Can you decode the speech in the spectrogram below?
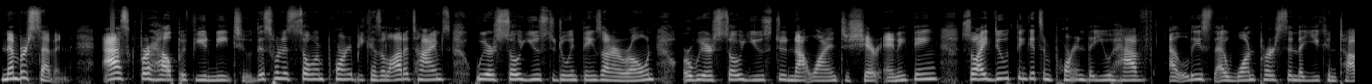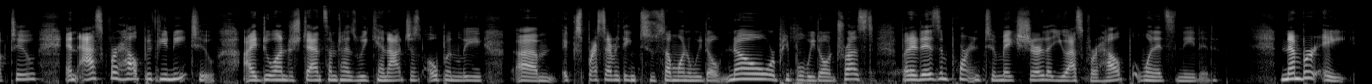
Number seven, ask for help if you need to. This one is so important because a lot of times we are so used to doing things on our own or we are so used to not wanting to share anything. So I do think it's important that you have at least that one person that you can talk to and ask for help if you need to. I do understand sometimes we cannot just openly um, express everything to someone we don't know or people we don't trust, but it is important to make sure that you ask for help when it's needed. Number eight,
